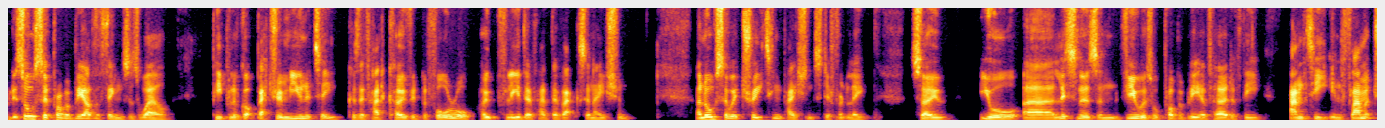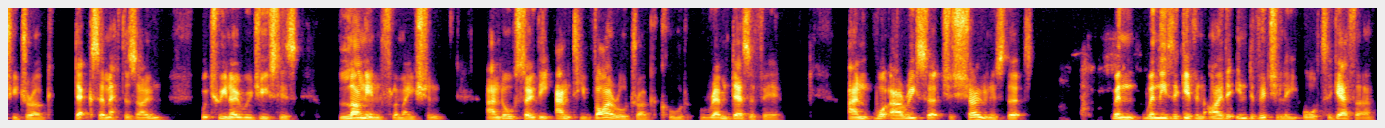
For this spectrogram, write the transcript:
but it's also probably other things as well. People have got better immunity because they've had COVID before, or hopefully they've had their vaccination. And also we're treating patients differently. So your uh, listeners and viewers will probably have heard of the anti-inflammatory drug dexamethasone, which we know reduces lung inflammation, and also the antiviral drug called remdesivir. And what our research has shown is that when when these are given either individually or together,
